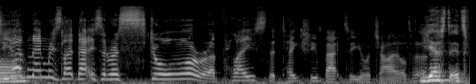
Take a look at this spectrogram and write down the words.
Do you have memories like that? Is there a store or a place that takes you back to your childhood? Yes, it's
